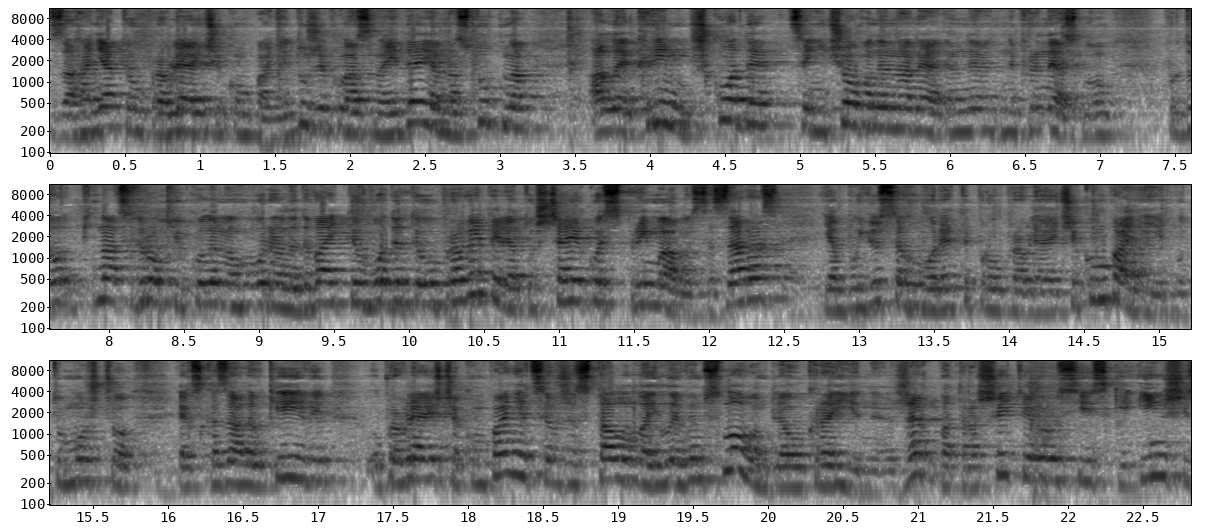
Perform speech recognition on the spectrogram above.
заганяти управляючі компанії. Дуже класна ідея, наступна, але крім шкоди, це нічого не, не, не, не принесло. Про 15 років, коли ми говорили, давайте вводити управителя, то ще якось сприймалося. Зараз я боюся говорити про управляючі компанії, бо тому що, як сказали в Києві, управляюча компанія це вже стало лайливим словом для України. ЖЕК, Патрашитель російський, інші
